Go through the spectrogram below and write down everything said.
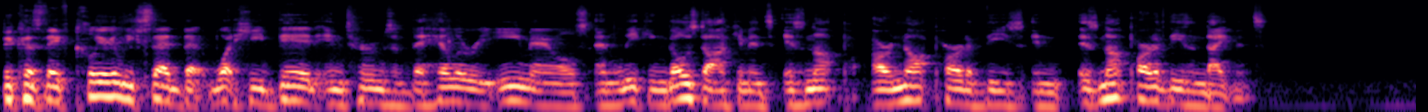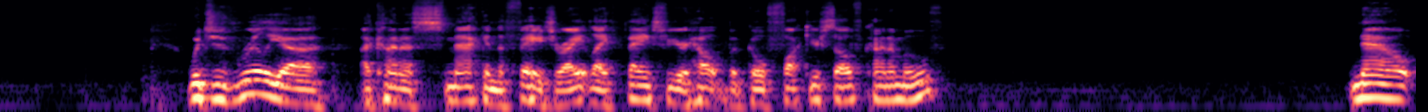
Because they've clearly said that what he did in terms of the Hillary emails and leaking those documents is not are not part of these in, is not part of these indictments. Which is really a a kind of smack in the face, right? Like, thanks for your help, but go fuck yourself kind of move. Now,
